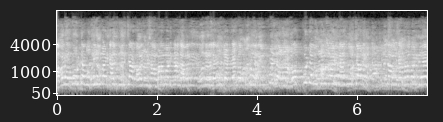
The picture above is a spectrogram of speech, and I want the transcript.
അവർ ഒപ്പിട്ട മുഖ്യമന്ത്രി കൽ തിരിച്ചാണ് അവർക്ക് ശമ്പളം കൊടുക്കാൻ അവർ ഒപ്പിട്ട മുഖ്യമന്ത്രി കൽ തിരിച്ചാണ് ശമ്പളം കൊടുക്കുന്നത്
